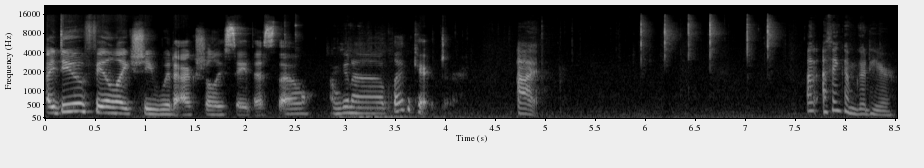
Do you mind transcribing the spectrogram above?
I do feel like she would actually say this, though. I'm gonna play the character. I. I, I think I'm good here.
